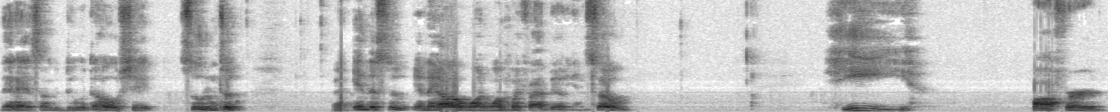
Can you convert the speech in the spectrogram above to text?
that had something to do with the whole shit sued him too. Yeah. In the suit. And they all won one point five billion. So he offered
